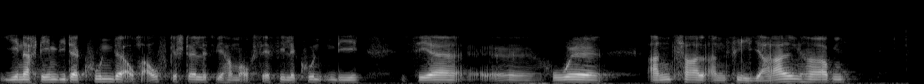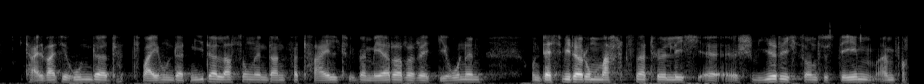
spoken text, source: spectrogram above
je nachdem, wie der Kunde auch aufgestellt ist, wir haben auch sehr viele Kunden, die sehr äh, hohe Anzahl an Filialen haben, teilweise 100, 200 Niederlassungen dann verteilt über mehrere Regionen. Und das wiederum macht es natürlich äh, schwierig, so ein System einfach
